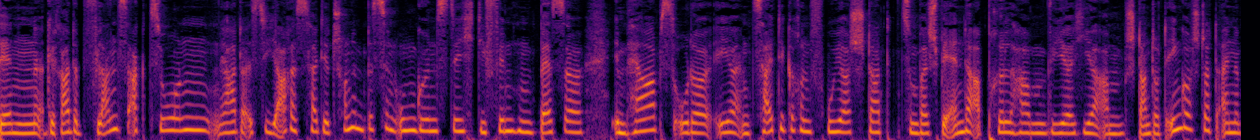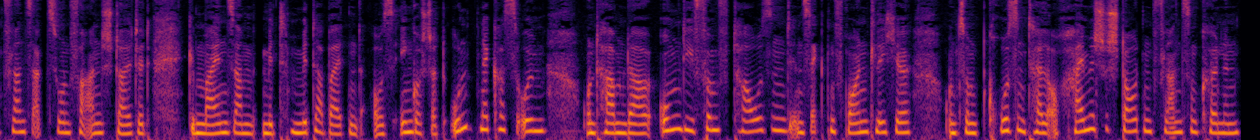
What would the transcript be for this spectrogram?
Denn gerade Pflanzaktionen, ja, da ist die Jahreszeit jetzt schon ein bisschen ungünstig. Die finden besser im Herbst oder eher im zeitigeren Frühjahr statt. Zum Beispiel Ende April haben wir hier am Standort Ingolstadt eine Pflanzaktion veranstaltet, gemeinsam mit Mitarbeitenden aus Ingolstadt und Neckarsulm und haben da um die 5000 insektenfreundliche und zum großen Teil auch heimische Stauden pflanzen können.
